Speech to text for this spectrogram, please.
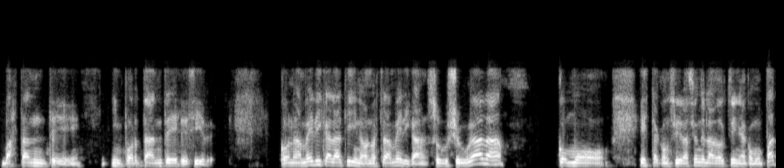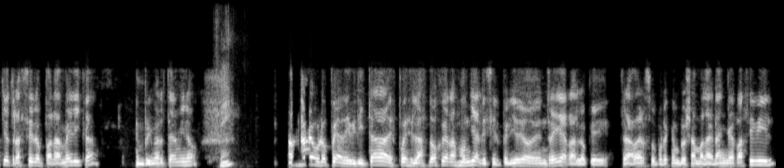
bastante importante, es decir, con América Latina o nuestra América subyugada como esta consideración de la doctrina como patio trasero para América, en primer término, la Unión Europea debilitada después de las dos guerras mundiales y el periodo de entreguerras, lo que Traverso, por ejemplo, llama la Gran Guerra Civil,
